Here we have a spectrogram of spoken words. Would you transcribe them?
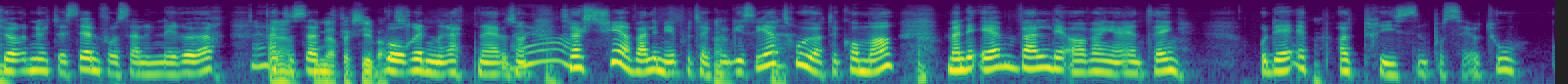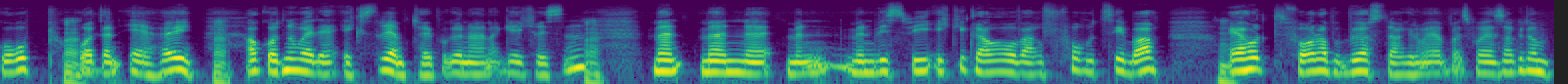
kjøre den ut istedenfor å sende den i rør. Rett og slett bore den rett ned og sånn. Ja. Så det skjer veldig mye på teknologi. Så jeg tror jo at det kommer, men det er veldig avhengig av én ting, og det er at prisen på CO2 går opp, og at den er høy. Akkurat nå er det ekstremt høy pga. energikrisen. Men, men, eh, men, men hvis vi ikke klarer å være forutsigbar Jeg har holdt foredrag på børsdagen, og jeg jeg snakket om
